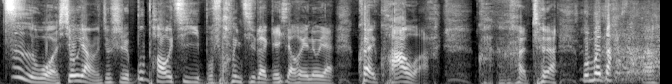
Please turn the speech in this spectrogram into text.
自我修养，就是不抛弃、不放弃的给小黑留言，快夸我，夸夸夸！这么么哒啊！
